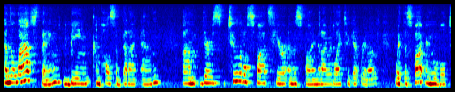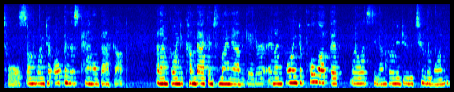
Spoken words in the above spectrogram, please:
And the last thing, being compulsive that I am, um, there's two little spots here in the spine that I would like to get rid of with the spot removal tool. So I'm going to open this panel back up and I'm going to come back into my navigator and I'm going to pull up at, well, let's see, I'm going to do the two to one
